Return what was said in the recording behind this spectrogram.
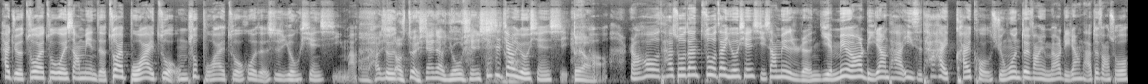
他觉得坐在座位上面的，坐在博爱座，我们说博爱座或者是优先席嘛，哦，他就哦对，现在叫优先席，其实叫优先席，对啊。好，然后他说，但坐在优先席上面的人也没有要礼让他的意思，他还开口询问对方有没有要礼让他，对方说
